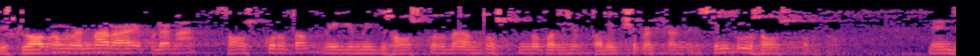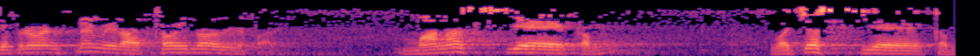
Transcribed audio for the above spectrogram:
ఈ శ్లోకం విన్నారా ఎప్పుడైనా? సంస్కృతం మీకు మీకు సంస్కృతం ఎంత వస్తుందో పరీక్ష పరీక్ష పెట్టండి. సింపుల్ సంస్కృతం. నేను చెప్పిన వెంటనే మీరు అర్థమైందో అది చెప్పాలి. మనస్యేకం వచస్యేకం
